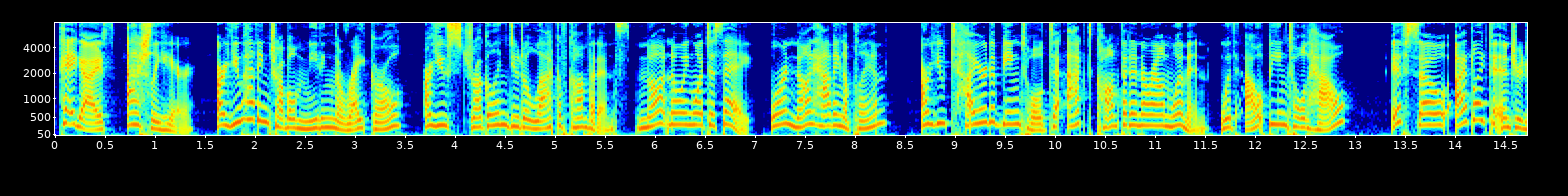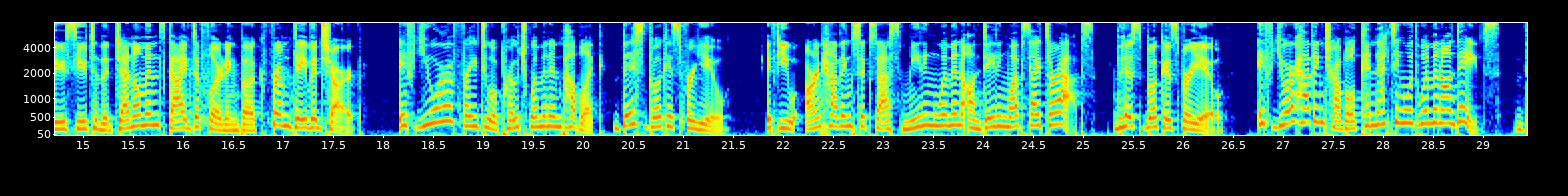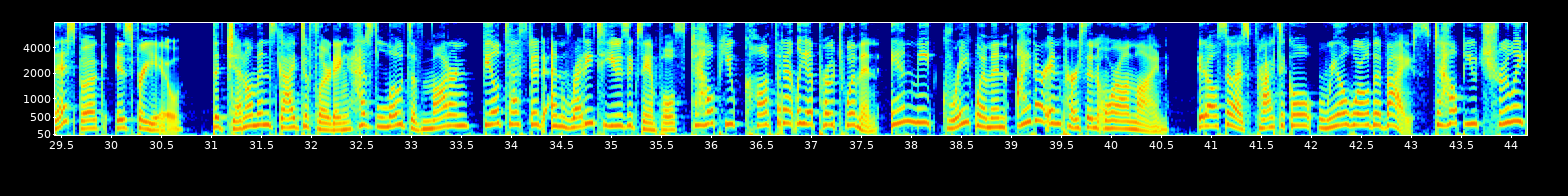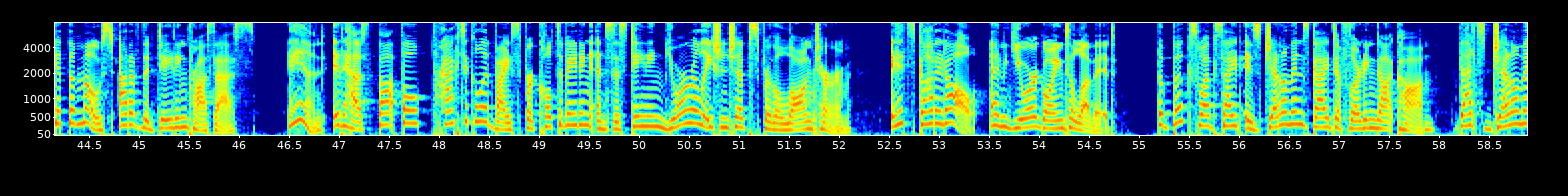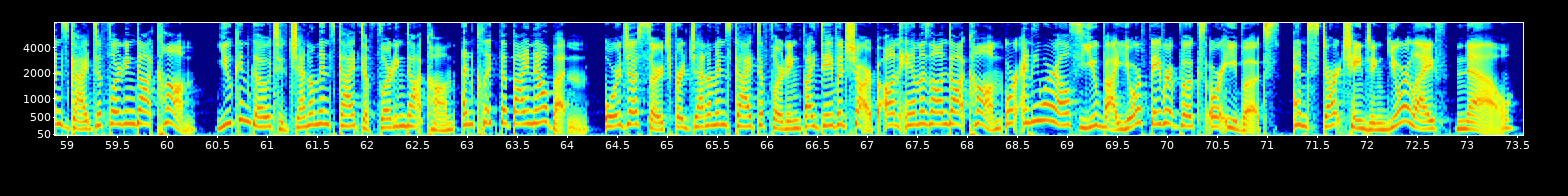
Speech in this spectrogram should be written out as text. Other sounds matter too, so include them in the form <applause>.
Hey guys, Ashley here. Are you having trouble meeting the right girl? Are you struggling due to lack of confidence, not knowing what to say, or not having a plan? Are you tired of being told to act confident around women without being told how? If so, I'd like to introduce you to the Gentleman's Guide to Flirting book from David Sharp. If you are afraid to approach women in public, this book is for you. If you aren't having success meeting women on dating websites or apps, this book is for you. If you're having trouble connecting with women on dates, this book is for you. The Gentleman's Guide to Flirting has loads of modern, field tested, and ready to use examples to help you confidently approach women and meet great women either in person or online. It also has practical, real world advice to help you truly get the most out of the dating process. And it has thoughtful, practical advice for cultivating and sustaining your relationships for the long term. It's got it all, and you're going to love it. The book's website is gentlemansguidetoflirting.com. That's gentlemansguidetoflirting.com. You can go to gentlemansguidetoflirting.com and click the Buy Now button, or just search for Gentleman's Guide to Flirting by David Sharp on Amazon.com or anywhere else you buy your favorite books or ebooks, and start changing your life now.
